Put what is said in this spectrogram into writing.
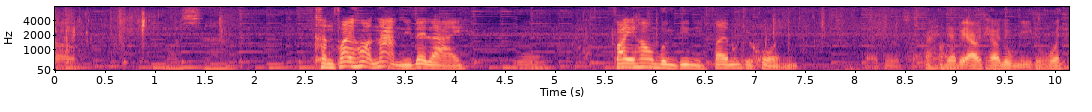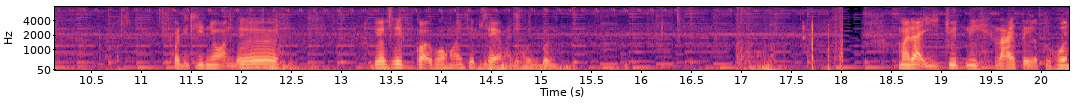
ามคันไฟหอดน้ำนี่ได้หลาย แม่นไฟเฮาเบิ่งที่นี่ ไฟมันคือข่อยนี่ไปถึงสามไปเดี๋ยวไปเอาแถวดุมอีกทุกคน พอดีกินย้อนเด้อเดี๋ยวสิก่อยพวกหอยแซ่บๆให้ทุกคนเบิ่งมาได้อีกจุดนี่หลายเติบทุกคน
